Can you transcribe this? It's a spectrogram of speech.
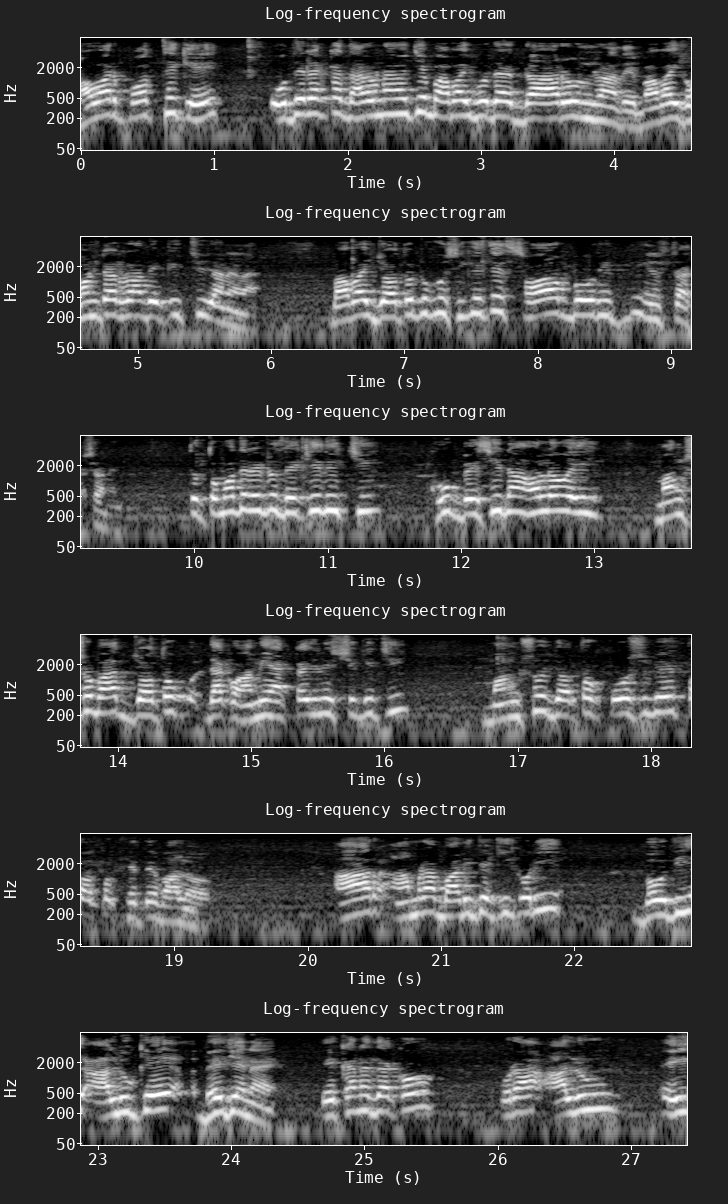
হওয়ার পর থেকে ওদের একটা ধারণা হয়েছে, বাবাই বোধহয় দারুণ রাঁধে, বাবাই ঘণ্টার রাঁধে, কিচ্ছু জানে না। বাবাই যতটুকু শিখেছে, সব বৌদির ইনস্ট্রাকশানে তো তোমাদের একটু দেখিয়ে দিচ্ছি। খুব বেশি না হলেও এই মাংস ভাত যত, দেখো আমি একটা জিনিস শিখেছি, মাংস যত কষবে তত খেতে ভালো। আর আমরা বাড়িতে কি করি, বৌদি আলুকে ভেজে নেয়। এখানে দেখো, ওরা আলু এই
